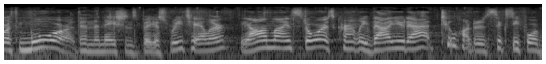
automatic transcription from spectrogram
worth more than the nation's biggest retailer. The online store is currently valued at $264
